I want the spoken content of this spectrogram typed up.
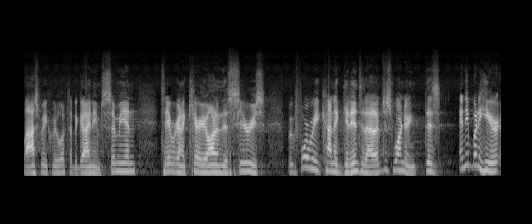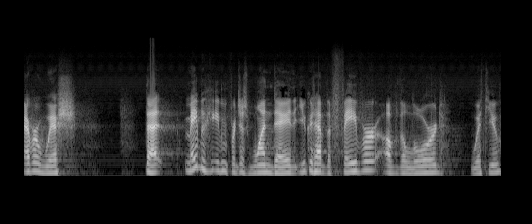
Last week we looked at a guy named Simeon. Today we're going to carry on in this series. But before we kind of get into that, I'm just wondering does anybody here ever wish that maybe even for just one day that you could have the favor of the Lord with you?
